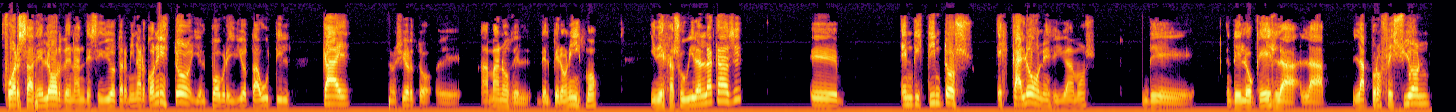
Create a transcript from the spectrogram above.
fuerzas del orden han decidido terminar con esto y el pobre idiota útil cae, ¿no es cierto?, eh, a manos del, peronismo y deja su vida en la calle, eh, en distintos escalones, digamos, de, lo que es la, la, la, profesión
